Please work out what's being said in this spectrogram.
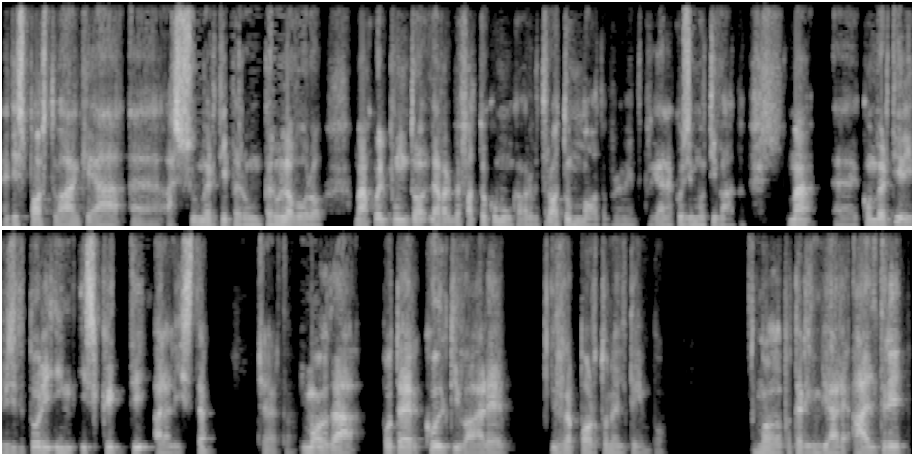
è disposto anche a eh, assumerti per un, per un, lavoro, ma a quel punto l'avrebbe fatto comunque, avrebbe trovato un modo probabilmente perché era così motivato. Ma eh, convertire i visitatori in iscritti alla lista, certo. in modo da poter coltivare il rapporto nel tempo, in modo da poter inviare altri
